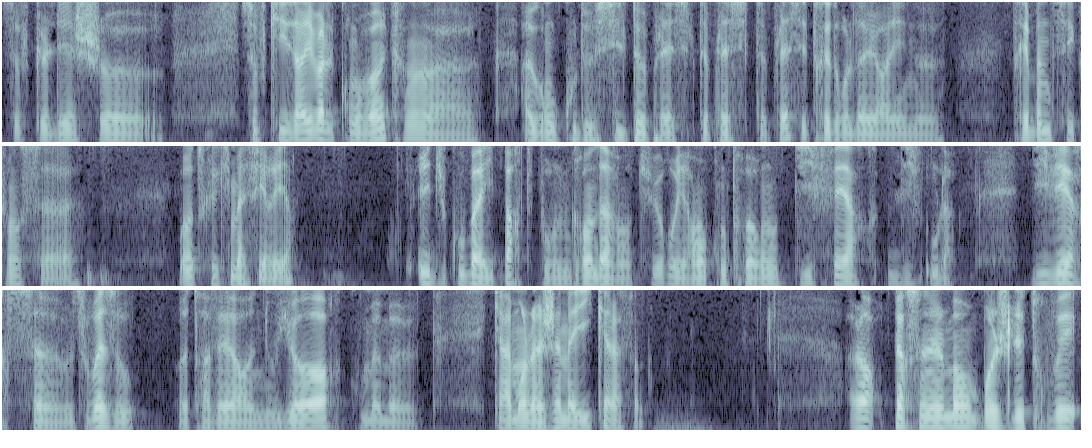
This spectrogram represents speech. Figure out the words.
Sauf que les sauf qu'ils arrivent à le convaincre hein, à, grands coups de s'il te plaît, s'il te plaît, s'il te plaît. C'est très drôle d'ailleurs. Il y a une très bonne séquence, euh, en tout cas qui m'a fait rire. Et du coup, bah, ils partent pour une grande aventure où ils rencontreront divers, div- oula, divers euh, oiseaux à travers New York ou même euh, carrément la Jamaïque à la fin. Alors personnellement, moi je l'ai trouvé,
